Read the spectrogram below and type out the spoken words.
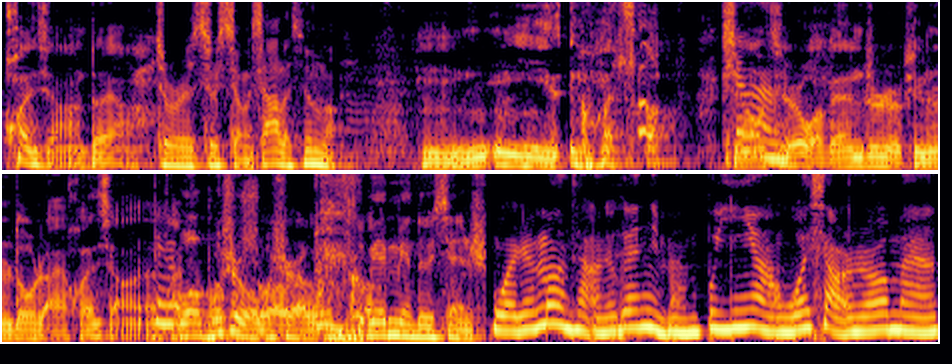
幻想，对啊，就是就想瞎了心了。嗯，你你 我操，行真，的其实我跟芝芝平时都是爱幻想的人，我不是，我不是，我特别面对现实。我这梦想就跟你们不一样。我小时候嘛，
